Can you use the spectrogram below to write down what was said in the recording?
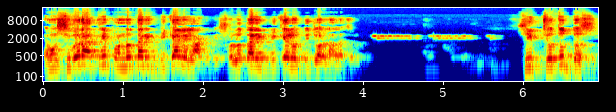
এবং শিবরাত্রি পনেরো তারিখ বিকালে লাগবে, ষোলো তারিখ বিকেল অব্দি জল ঢালা চলবে। শিব চতুর্দশী।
